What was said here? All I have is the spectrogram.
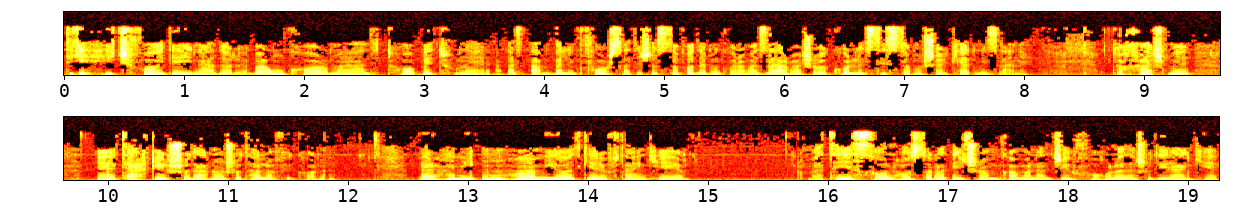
دیگه هیچ فایده ای نداره و اون کارمند تا بتونه از اولین فرصتش استفاده می‌کنه و ضربش رو به کل سیستم و شرکت می‌زنه تا خشم تحقیر شدنهاش رو تلافی کنه. بر همین اونها هم یاد گرفتن که و طی سالهاست دارن اجرا می‌کنن و نتیجه فوقالعادهش رو دیدن که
